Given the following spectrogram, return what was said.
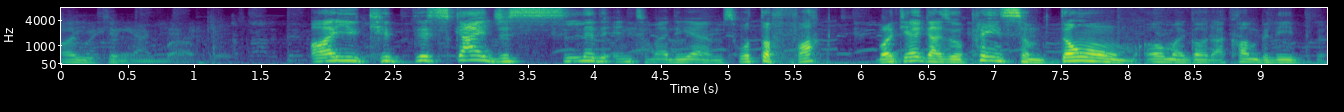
Are you kidding me, bro? Are you kidding? This guy just slid into my DMs. What the fuck? But yeah, guys, we're playing some Dome. Oh my god, I can't believe it.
